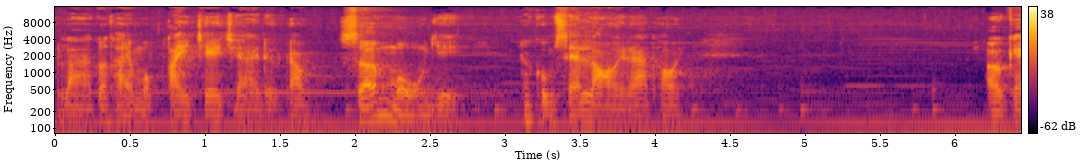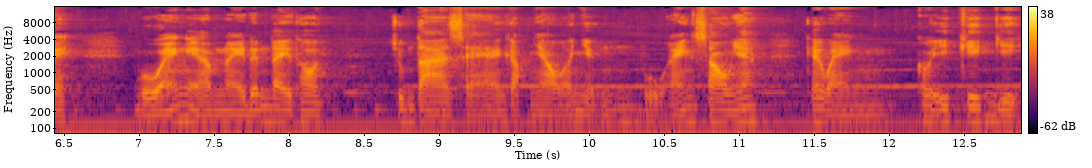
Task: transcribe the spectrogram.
là có thể một tay che trời được đâu. Sớm muộn gì, nó cũng sẽ lòi ra thôi. Ok, vụ án ngày hôm nay đến đây thôi. Chúng ta sẽ gặp nhau ở những vụ án sau nhé. Các bạn có ý kiến gì,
